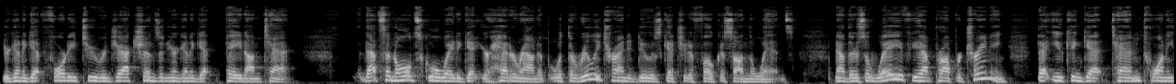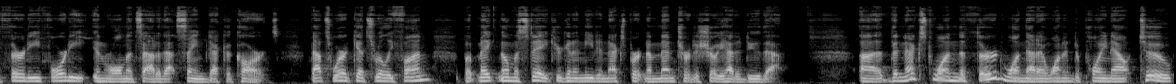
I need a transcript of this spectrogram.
you're going to get 42 rejections and you're going to get paid on 10 that's an old school way to get your head around it. But what they're really trying to do is get you to focus on the wins. Now, there's a way, if you have proper training, that you can get 10, 20, 30, 40 enrollments out of that same deck of cards. That's where it gets really fun. But make no mistake, you're going to need an expert and a mentor to show you how to do that. Uh, the next one, the third one that I wanted to point out too,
